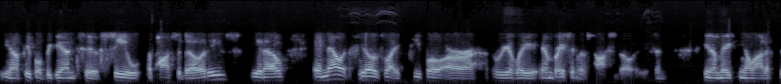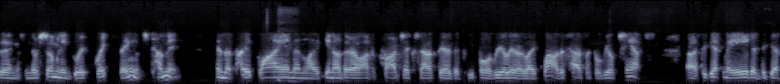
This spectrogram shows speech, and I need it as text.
you know people began to see the possibilities, you know, and now it feels like people are really embracing those possibilities and you know making a lot of things, and there's so many great great things coming in the pipeline, and like you know there are a lot of projects out there that people really are like, wow, this has like a real chance uh, to get made and to get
